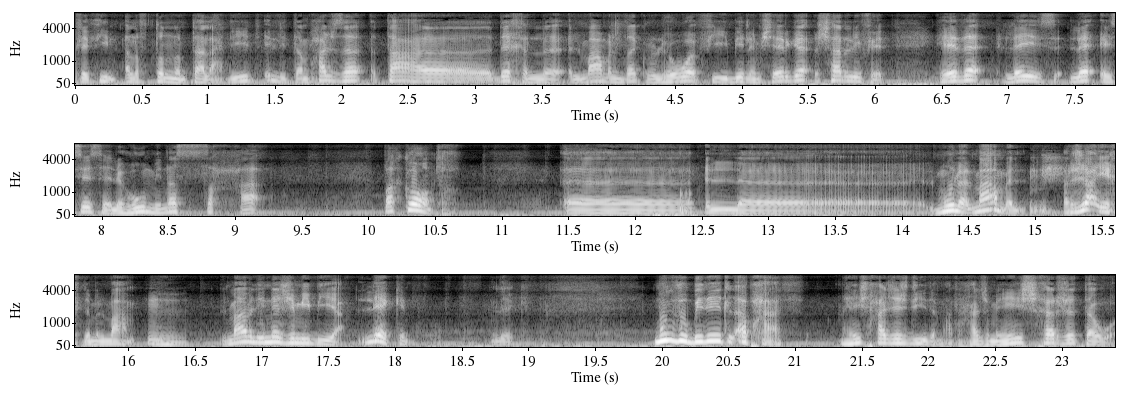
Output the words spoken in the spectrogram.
30 ألف طن نتاع الحديد اللي تم حجزها تاع آه، داخل المعمل نذكروا اللي هو في بير مشارقة الشهر اللي فات. هذا ليس لا أساس له من الصحة. باغ كونتخ آه المولى المعمل رجع يخدم المعمل. المعمل ينجم يبيع. لكن لكن منذ بداية الأبحاث ماهيش حاجة جديدة معناتها حاجة ماهيش خارجة توا.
